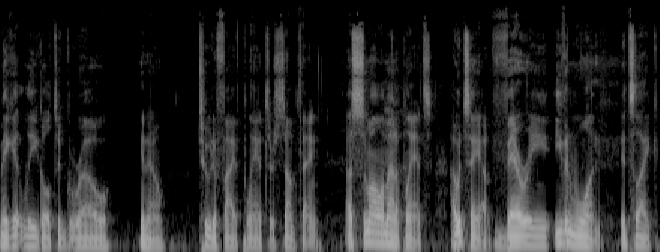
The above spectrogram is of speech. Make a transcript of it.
make it legal to grow, you know, two to five plants or something. A small amount of plants. I would say a very, even one. It's like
